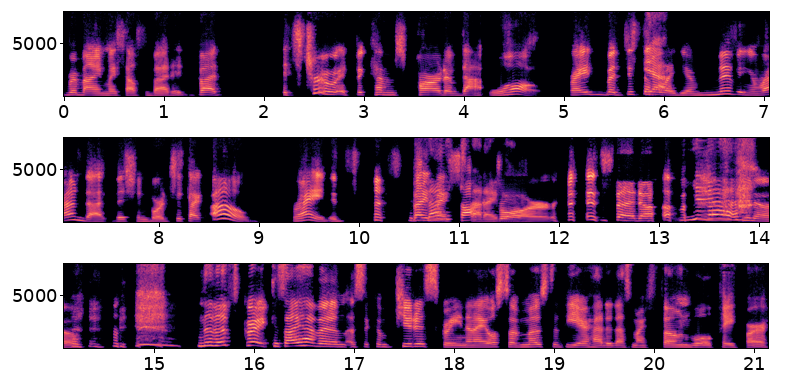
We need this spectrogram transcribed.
remind myself about it. But it's true. It becomes part of that wall, right? But just the whole idea of moving around that vision board, it's just like, oh, right. It's by my like sock drawer instead of, Yeah. you know, no, that's great because I have it as a computer screen and I also most of the year had it as my phone wallpaper,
